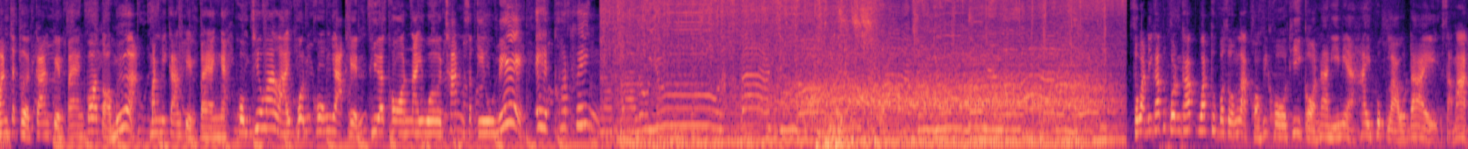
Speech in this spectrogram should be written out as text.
มันจะเกิดการเปลี่ยนแปลงก็ต่อเมื่อ มันมีการเปลี่ยนแปลงไง ผมเชื่อว่าหลายคนคงอยากเห็นธีรทรในเวอร์ชั่นสกิลนี่เอ็ดคอร์ฟิง สวัสดีครับทุกคนครับ วัตถุประสงค์หลักของพี่โคที่ก่อนหน้านี้เนี่ยให้พวกเราได้สามารถ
